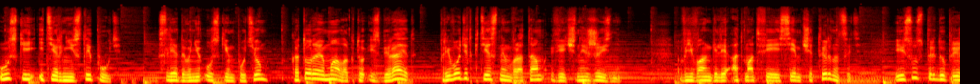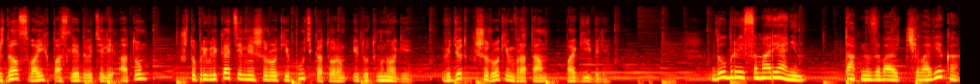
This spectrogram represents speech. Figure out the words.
Узкий и тернистый путь – Следование узким путем, которое мало кто избирает, приводит к тесным вратам вечной жизни. В Евангелии от Матфея 7.14 Иисус предупреждал своих последователей о том, что привлекательный широкий путь, которым идут многие, ведет к широким вратам погибели. Добрый самарянин – так называют человека,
